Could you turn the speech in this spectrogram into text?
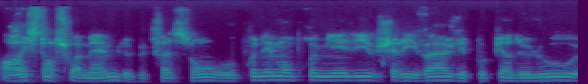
en restant soi-même de toute façon. Vous prenez mon premier livre, Chez Rivage, Les paupières de loup,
